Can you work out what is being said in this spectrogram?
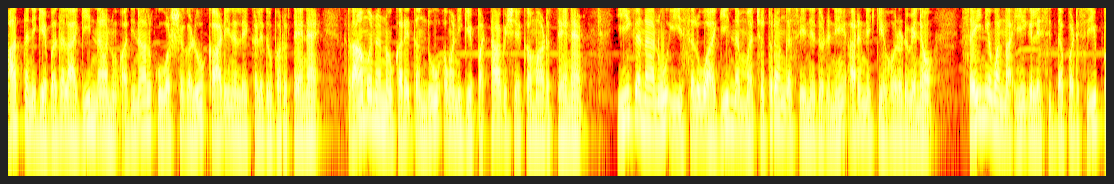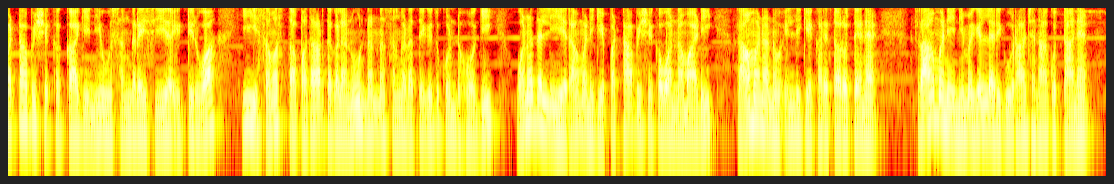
ಆತನಿಗೆ ಬದಲಾಗಿ ನಾನು ಹದಿನಾಲ್ಕು ವರ್ಷಗಳು ಕಾಡಿನಲ್ಲೇ ಕಳೆದು ಬರುತ್ತೇನೆ. ರಾಮನನ್ನು ಕರೆತಂದು ಅವನಿಗೆ ಪಟ್ಟಾಭಿಷೇಕ ಮಾಡುತ್ತೇನೆ. ಈಗ ನಾನು ಈ ಸಲುವಾಗಿ ನಮ್ಮ ಚತುರಂಗ ಸೈನ್ಯದೊಡನೆ ಅರಣ್ಯಕ್ಕೆ ಹೊರಡುವೆನು. ಸೈನ್ಯವನ್ನು ಈಗಲೇ ಸಿದ್ಧಪಡಿಸಿ ಪಟ್ಟಾಭಿಷೇಕಕ್ಕಾಗಿ ನೀವು ಸಂಗ್ರಹಿಸಿ ಇಟ್ಟಿರುವ ಈ ಸಮಸ್ತ ಪದಾರ್ಥಗಳನ್ನು ನನ್ನ ಸಂಗಡ ತೆಗೆದುಕೊಂಡು ಹೋಗಿ ವನದಲ್ಲಿಯೇ ರಾಮನಿಗೆ ಪಟ್ಟಾಭಿಷೇಕವನ್ನು ಮಾಡಿ ರಾಮನನ್ನು ಇಲ್ಲಿಗೆ ಕರೆತರುತ್ತೇನೆ. ರಾಮನೇ ನಿಮಗೆಲ್ಲರಿಗೂ ರಾಜನಾಗುತ್ತಾನೆ.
